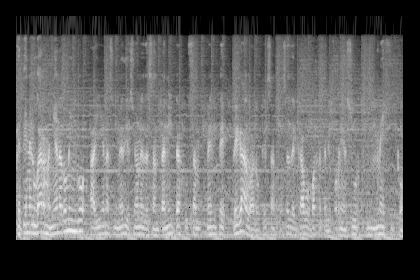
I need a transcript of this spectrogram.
que tiene lugar mañana domingo ahí en las inmediaciones de Santanita, justamente pegado a lo que es San José del Cabo, Baja California Sur, México.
